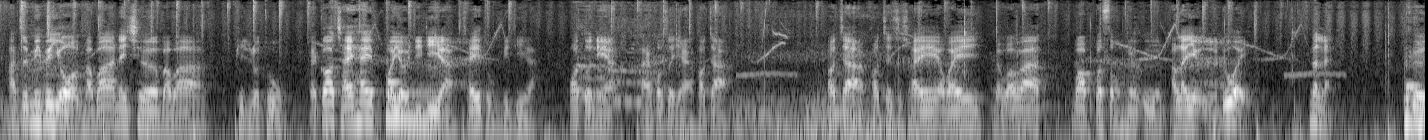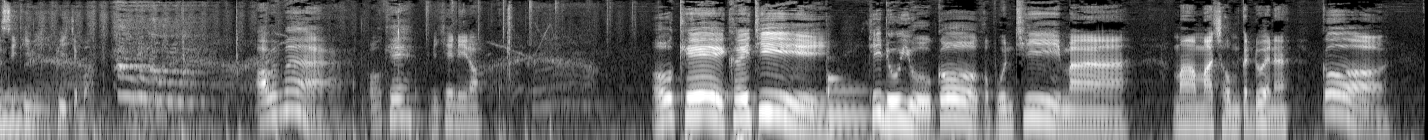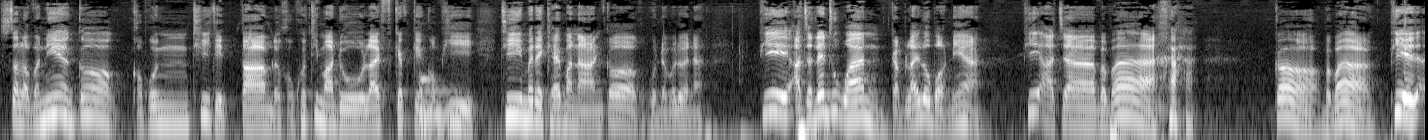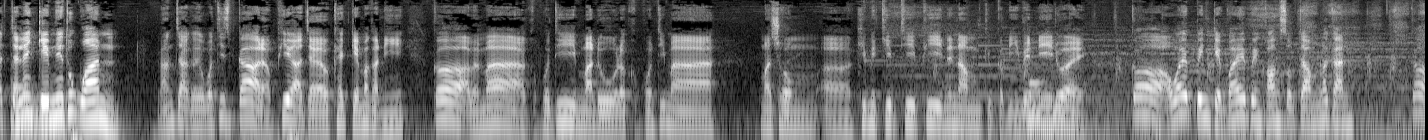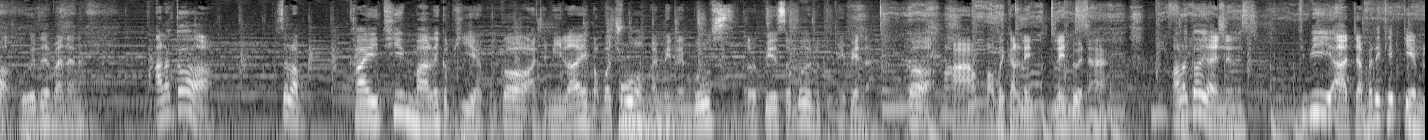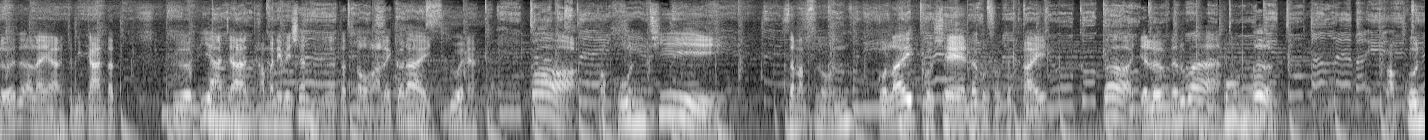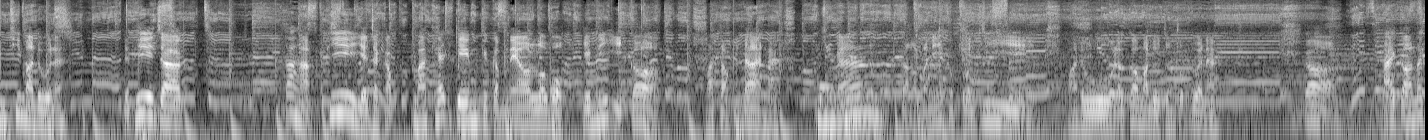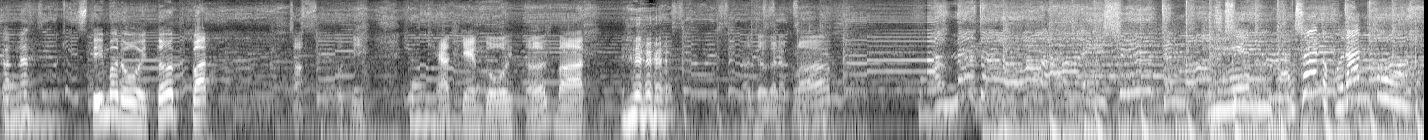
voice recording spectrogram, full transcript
อาจจะมีประโยชน์แบบว่าในเชิงแบบว่าผิดหรือถูก แต่ก็ใช้ให้ประโยชน์ดีๆล่ะใช้ให้ถูกดีๆล่ะเพราะตัวเนี้ยหลายคนส่วนใหญ่เขาจะเขาจะเขาจะใช้เอาไว้แบบว่าว่าว่าประสงค์อย่างอื่น อะไรอย่างอื่นด้วย นั่นแหละ คือสิ่งที่พี่พี่จะบอก เอาเป็นว่าโอเค มีแค่นี้เนาะโอเค เคยที่ที่ดูอยู่ก็ขอบคุณที่มามามาชมกันด้วยนะ ก็ สำหรับวันนี้ก็ขอบคุณที่ติดตามหรือขอบคุณที่มาดูไลฟ์แคปเกมของพี่ที่ไม่ได้แคปมานานก็ขอบคุณมาด้วยนะ พี่อาจจะเล่นทุกวันกับไลฟ์โรบอทเนี่ย พี่อาจจะแบบว่า ก็แบบว่า พี่จะเล่นเกมนี้ทุกวัน หลังจากวันที่19แล้วพี่อาจจะแคสเกมมากกว่านี้ ก็เอาเป็นว่าขอบคุณที่มาดูแล้วขอบคุณที่มามาชมเอ่อคลิปคลิปที่พี่แนะนำเกี่ยวกับอีเวนต์นี้ด้วย ก็เอาไว้เป็นเก็บไว้เป็นความทรงจำแล้วกัน ก็คุยกันด้วยมันนะนะ อะแล้วก็สำหรับใครที่มาเล่นกับพี่อะผมก็อาจจะมีไลฟ์แบบว่าช่วงไอเมนแอนบูสหรือเปียเซิร์ฟเวอร์หรือผิดในเวนอะก็มามาไว้กันเล่นเล่นด้วยนะเอาแล้วก็อย่างหนึ่งที่พี่อาจจะไม่ได้เคสเกมหรืออะไรอะจะมีการตัดคือพี่อาจจะทำแอนิเมชันหรือตัดต่ออะไรก็ได้ด้วยนะ ก็ขอบคุณที่สนับสนุนกดไลค์กดแชร์และกด subscribe ก็อย่าลืมนะว่า เออ ขอบคุณที่มาดูนะ เดี๋ยวพี่จะ ถ้าหากพี่อยากจะกลับมาแคสเกมเกี่ยวกับแนวระบบเกมนี้อีกก็มาต่อกันได้นะงั้นสำหรับวันนี้ขอบคุณที่มาดูแล้วก็มาดูจนจบด้วยนะ ก็ไปก่อนแล้วกันนะสตรีมเมอร์โดยเติร์ดบัตอ่ะโทษทีแคสเกมโดยเติร์ดบัต แล้วเจอกันนะครับ えー、大サイドプラット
